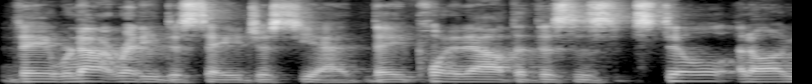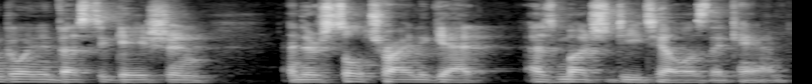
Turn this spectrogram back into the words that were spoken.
they were not ready to say just yet. They pointed out that this is still an ongoing investigation and they're still trying to get as much detail as they can.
